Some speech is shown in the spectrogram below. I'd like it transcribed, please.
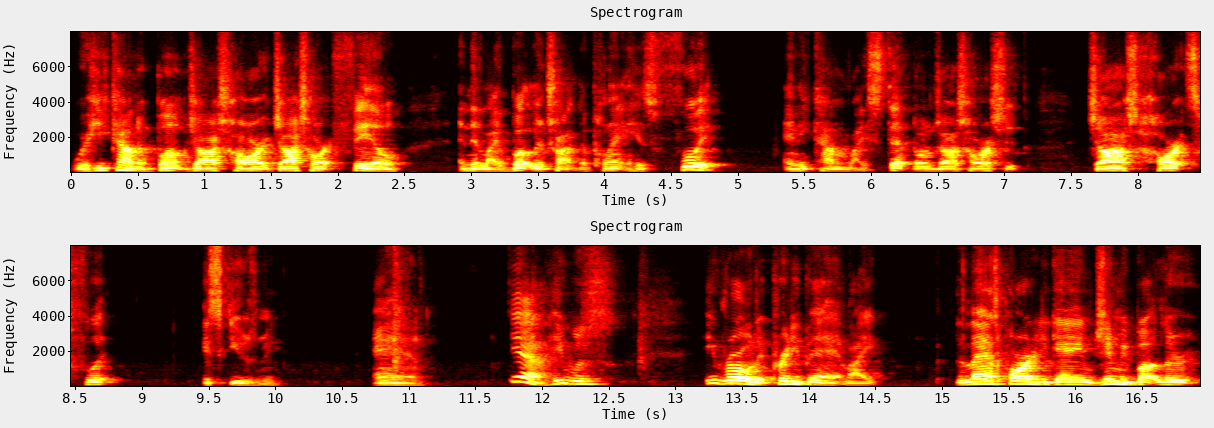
where he kind of bumped Josh Hart. Josh Hart fell and then like Butler tried to plant his foot, and he kind of like stepped on Josh Hart's Josh Hart's foot. Excuse me. And yeah, he was he rolled it pretty bad. Like the last part of the game, Jimmy Butler,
